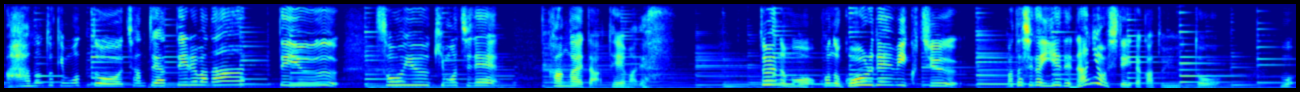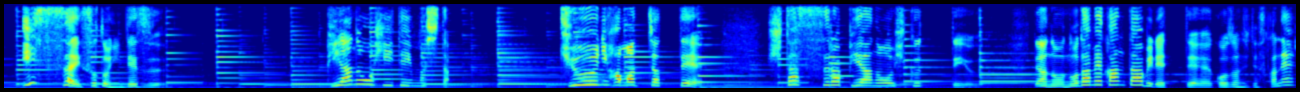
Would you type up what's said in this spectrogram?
あの時もっとちゃんとやっていればなっていうそういう気持ちで考えたテーマです。というのもこのゴールデンウィーク中私が家で何をしていたかというともう一切外に出ずピアノを弾いていました。急にはまっちゃってひたすらピアノを弾くっていう。であの「のだめカンタービレ」ってご存知ですかね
